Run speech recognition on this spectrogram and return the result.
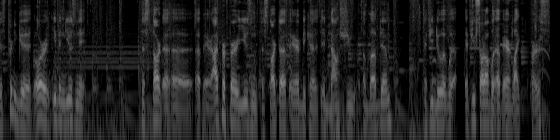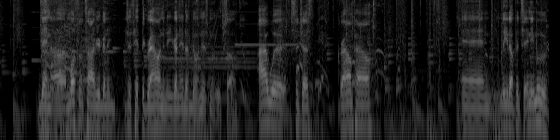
is pretty good. Or even using it to start a, a up air. I prefer using it to start the up air because it bounces you above them. If you do it with, if you start off with up air like first, then uh, most of the time you're gonna just hit the ground and then you're gonna end up doing this move. So I would suggest ground pound and lead up into any move.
